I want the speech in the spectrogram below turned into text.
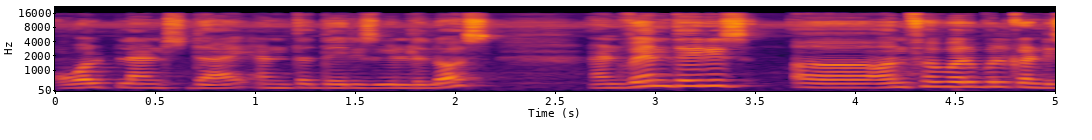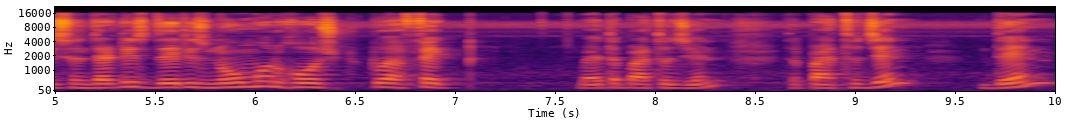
all plants die and the, there is yield loss. And when there is uh, unfavorable condition that is there is no more host to affect by the pathogen the pathogen then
